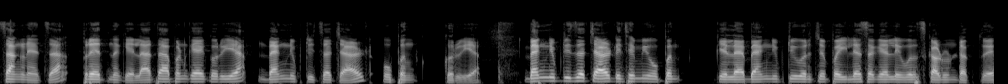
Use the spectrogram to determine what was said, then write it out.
सांगण्याचा प्रयत्न केला. आता आपण काय करूया? बँक निफ्टीचा चार्ट ओपन करूया. बँक निफ्टीचा चार्ट इथे मी ओपन केलाय. बँक निफ्टीवरचे पहिल्या सगळ्या लेवल्स काढून टाकतोय.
